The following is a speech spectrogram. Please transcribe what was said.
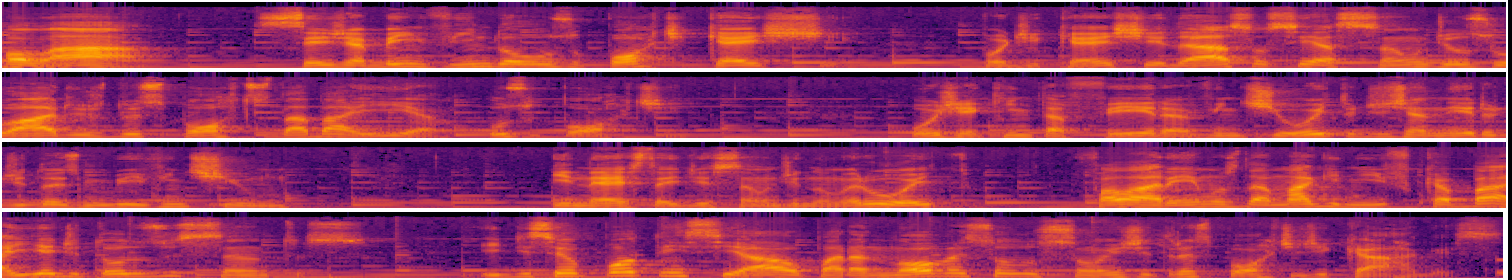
Olá, seja bem-vindo ao Usuportcast, podcast da Associação de Usuários dos Portos da Bahia, Usuporte. Hoje é quinta-feira, 28 de janeiro de 2021. E nesta edição de número 8, falaremos da magnífica Baía de Todos os Santos e de seu potencial para novas soluções de transporte de cargas.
